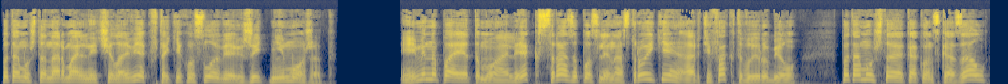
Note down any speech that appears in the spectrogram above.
Потому что нормальный человек в таких условиях жить не может. Именно поэтому Олег сразу после настройки артефакт вырубил, потому что, как он сказал,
